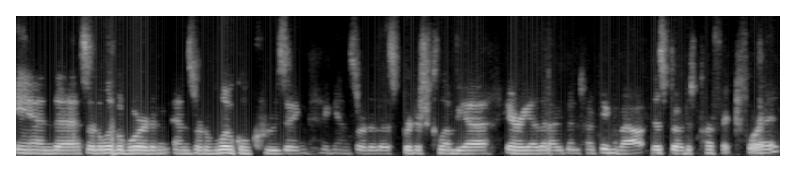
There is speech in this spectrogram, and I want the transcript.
and uh, sort of live aboard and, and sort of local cruising. Again sort of this british columbia area that i've been talking about. This boat is perfect for it.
